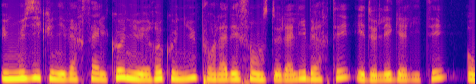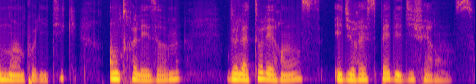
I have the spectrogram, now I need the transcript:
une musique universelle connue et reconnue pour la défense de la liberté et de l'égalité, au moins politique, entre les hommes, de la tolérance et du respect des différences.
